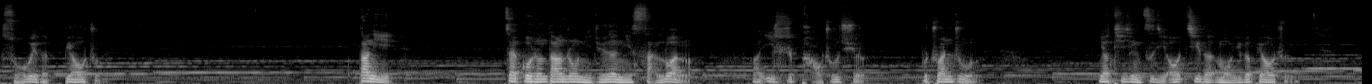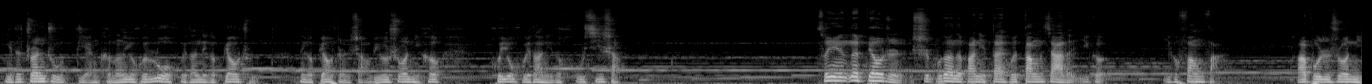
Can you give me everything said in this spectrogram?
所谓的标准，当你。在过程当中，你觉得你散乱了，啊，意识跑出去了，不专注了。你要提醒自己哦，记得某一个标准，你的专注点可能又会落回到那个标准那个标准上。比如说，你会会又回到你的呼吸上。所以，那标准是不断的把你带回当下的一个一个方法，而不是说你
